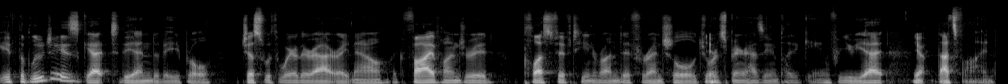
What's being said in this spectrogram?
if the Blue Jays get to the end of April just with where they're at right now, like 500 plus 15 run differential, George yeah. Springer hasn't even played a game for you yet. Yeah. That's fine.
